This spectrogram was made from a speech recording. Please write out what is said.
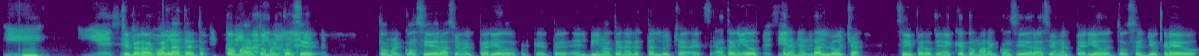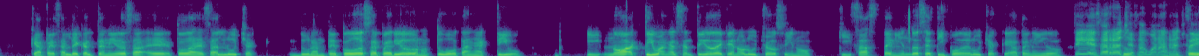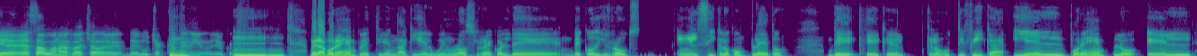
Y, mm. y ese sí, pero acuérdate, to, toma, toma, en consider toma en consideración el periodo, porque pues, él vino a tener estas luchas, ha tenido Reciente, tremendas luchas, sí, pero tienes que tomar en consideración el periodo. Entonces yo creo que a pesar de que él ha tenido esa, eh, todas esas luchas, durante todo ese periodo no estuvo tan activo y no activo en el sentido de que no luchó, sino quizás teniendo ese tipo de luchas que ha tenido. Sí, esa racha, esa buena racha. Sí, esa buena racha de, de luchas que mm. ha tenido, yo creo. Mm -hmm. Mira, por ejemplo, estoy viendo aquí el win-loss record de, de, Cody Rhodes en el ciclo completo de que, que, que, lo justifica. Y él, por ejemplo, él,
